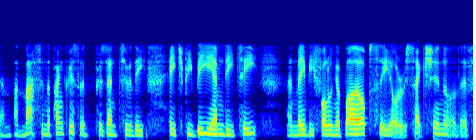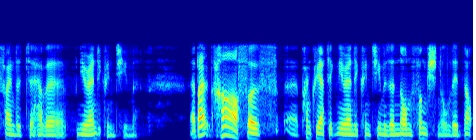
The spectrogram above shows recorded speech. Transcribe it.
um, a mass in the pancreas. They present to the HPB MDT and maybe following a biopsy or a resection, or they've found to have a neuroendocrine tumor. About half of uh, pancreatic neuroendocrine tumors are non functional. They're not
